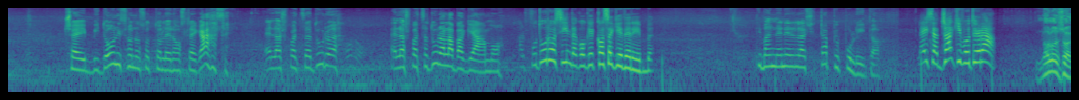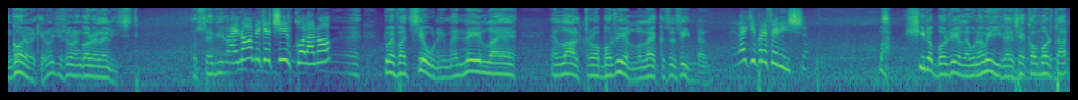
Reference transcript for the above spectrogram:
Cioè, I bidoni sono sotto le nostre case e la spazzatura, e la, spazzatura la paghiamo. Al futuro sindaco che cosa chiederebbe? Di mantenere la città più pulita. Lei sa già chi voterà? Non lo so ancora perché non ci sono ancora le liste. Ho sentito Tra i nomi che circolano? eh, due fazioni, Mennella e, e l'altro Borrillo, l'ex sindaco. E lei chi preferisce? Ma Sciro Borrillo è un'amica e si è comportato,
